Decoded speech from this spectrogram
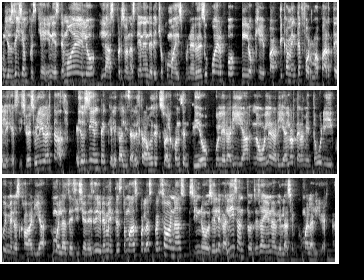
ellos dicen pues que en este modelo las personas tienen derecho como a disponer de su cuerpo, lo que prácticamente forma parte del ejercicio de su libertad. Ellos sienten que legalizar el trabajo sexual consentido vulneraría, no vulneraría el ordenamiento jurídico y menoscabaría como las decisiones libremente tomadas por las personas. Si no se legaliza, entonces hay una violación como a la libertad.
